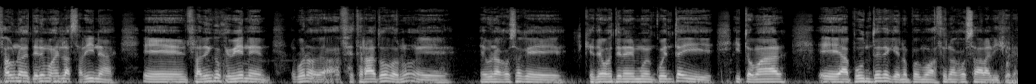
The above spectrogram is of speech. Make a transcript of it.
fauna que tenemos en la salina, el flamenco que vienen, bueno, afectará a todo, ¿no? Es una cosa que, que tenemos que tener muy en cuenta y, tomar eh, apunte de que no podemos hacer una cosa a la ligera.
